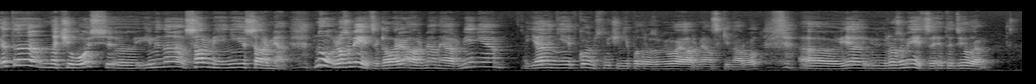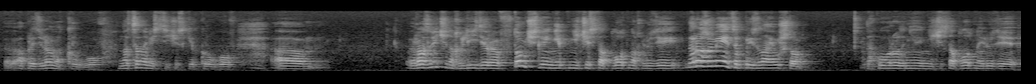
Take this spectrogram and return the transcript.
это началось э, именно с Армении, с армян. Ну, разумеется, говоря армян и Армения, я ни в коем случае не подразумеваю армянский народ. Э, я, разумеется, это дело определенных кругов, националистических кругов различных лидеров, в том числе нечистоплотных людей. Разумеется, признаю, что такого рода нечистоплотные люди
